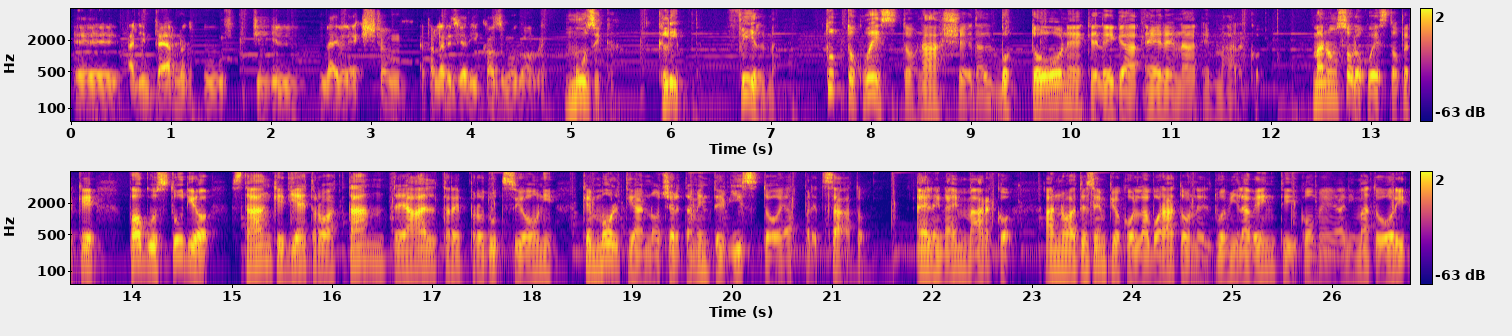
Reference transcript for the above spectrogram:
eh, all'interno di un film live action per la regia di Cosimo Gome. Musica, clip, film, tutto questo nasce dal bottone che lega Elena e Marco. Ma non solo questo, perché Pogu Studio sta anche dietro a tante altre produzioni che molti hanno certamente visto e apprezzato. Elena e Marco hanno ad esempio collaborato nel 2020 come animatori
